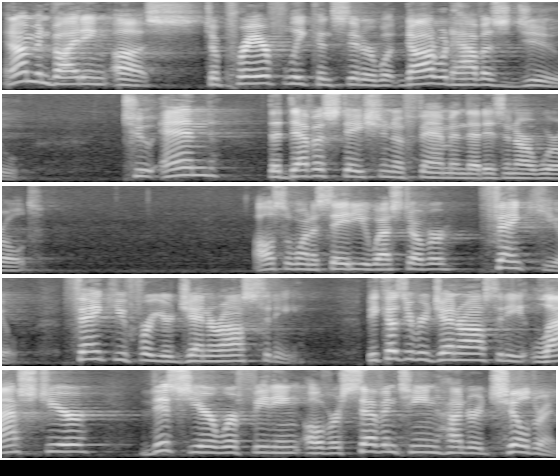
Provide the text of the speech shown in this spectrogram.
And I'm inviting us to prayerfully consider what God would have us do to end the devastation of famine that is in our world. I also want to say to you, Westover, thank you. Thank you for your generosity. Because of your generosity last year, This year, we're feeding over 1,700 children.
